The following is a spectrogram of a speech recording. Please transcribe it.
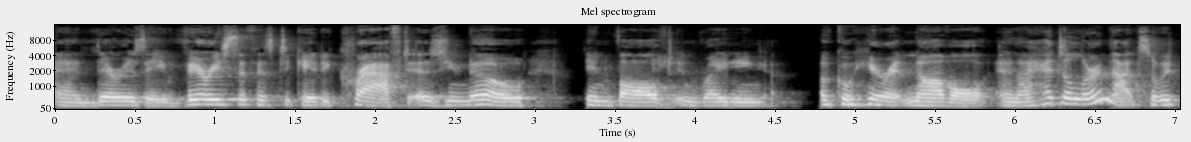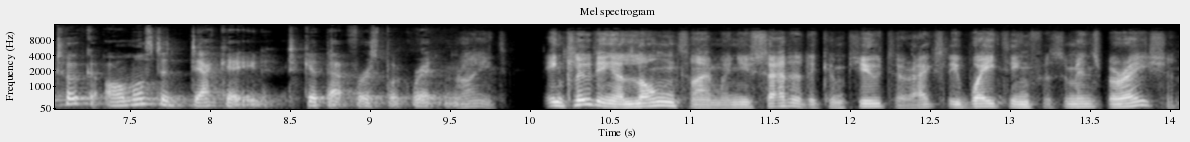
And there is a very sophisticated craft, as you know, involved in writing a coherent novel. And I had to learn that. So it took almost a decade to get that first book written. Right. Including a long time when you sat at a computer actually waiting for some inspiration.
